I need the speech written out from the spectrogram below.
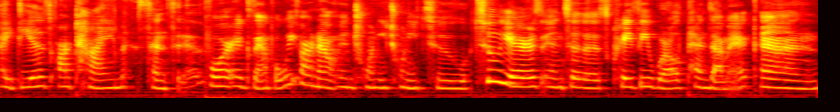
Ideas are time sensitive. For example, we are now in 2022, two years into this crazy world pandemic, and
